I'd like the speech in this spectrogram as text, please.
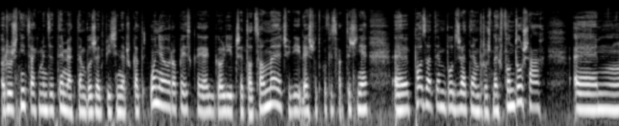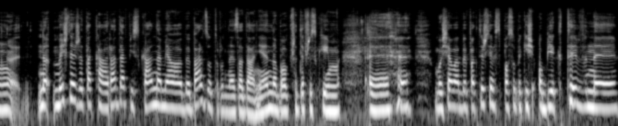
różnicach między tym, jak ten budżet widzi na przykład Unia Europejska, jak go liczy to, co my, czyli ile środków jest faktycznie e, poza tym budżetem w różnych funduszach. No, myślę, że taka Rada Fiskalna miałaby bardzo trudne zadanie, no bo przede wszystkim e, musiałaby faktycznie w sposób jakiś obiektywny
